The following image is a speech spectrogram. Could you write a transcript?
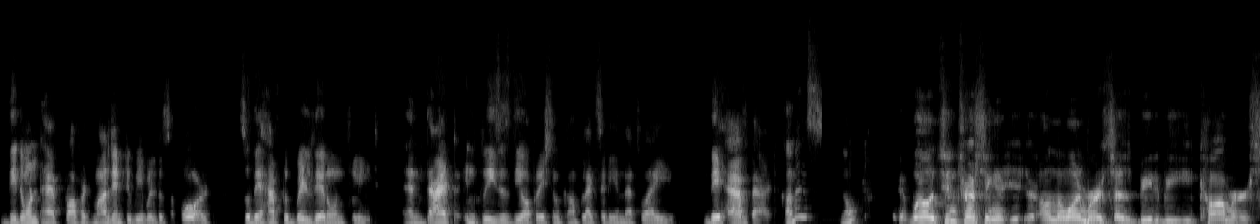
they don't have profit margin to be able to support. So they have to build their own fleet. And that increases the operational complexity. And that's why they have that. Comments? No? Well, it's interesting uh, on the one where it says B2B e-commerce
